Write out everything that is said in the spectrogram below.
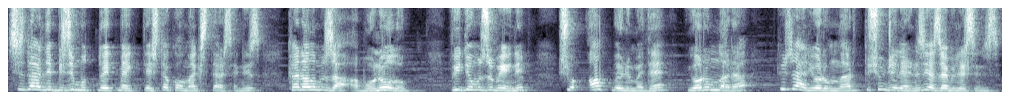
Sizler de bizi mutlu etmek, destek olmak isterseniz kanalımıza abone olup videomuzu beğenip şu alt bölüme de yorumlara güzel yorumlar, düşüncelerinizi yazabilirsiniz.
